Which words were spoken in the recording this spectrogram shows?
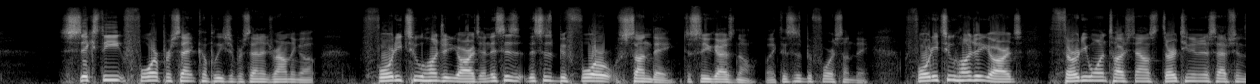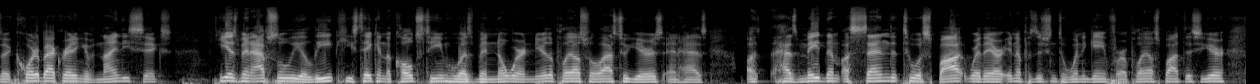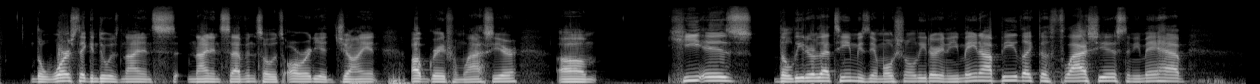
sixty-four percent completion percentage, rounding up. 4200 yards and this is this is before Sunday just so you guys know. Like this is before Sunday. 4200 yards 31 touchdowns 13 interceptions a quarterback rating of 96 he has been absolutely elite. He's taken the Colts team who has been nowhere near the playoffs for the last 2 years and has uh, has made them ascend to a spot where they are in a position to win a game for a playoff spot this year. The worst they can do is 9 and 9 and 7 so it's already a giant upgrade from last year. Um he is the leader of that team. He's the emotional leader, and he may not be like the flashiest, and he may have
